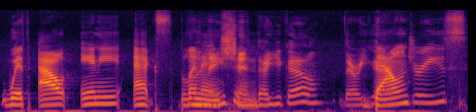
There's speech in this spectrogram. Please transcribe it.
without any explanation. There you go. There you go. Boundaries,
